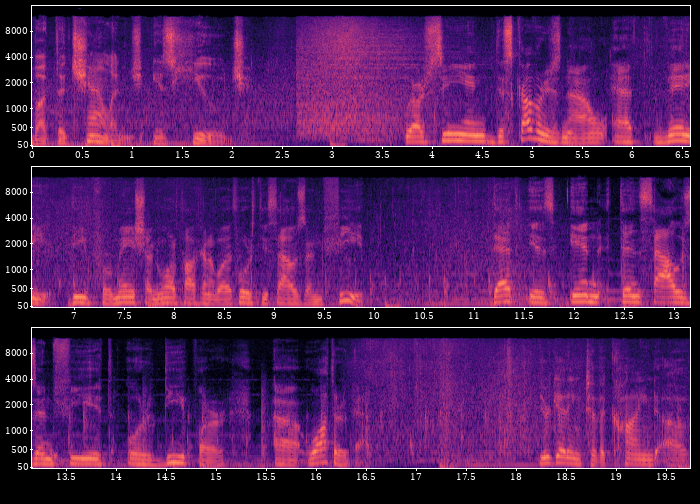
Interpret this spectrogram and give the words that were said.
But the challenge is huge. We are seeing discoveries now at very deep formation. We're talking about 40,000 feet. That is in 10,000 feet or deeper uh, water depth. You're getting to the kind of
